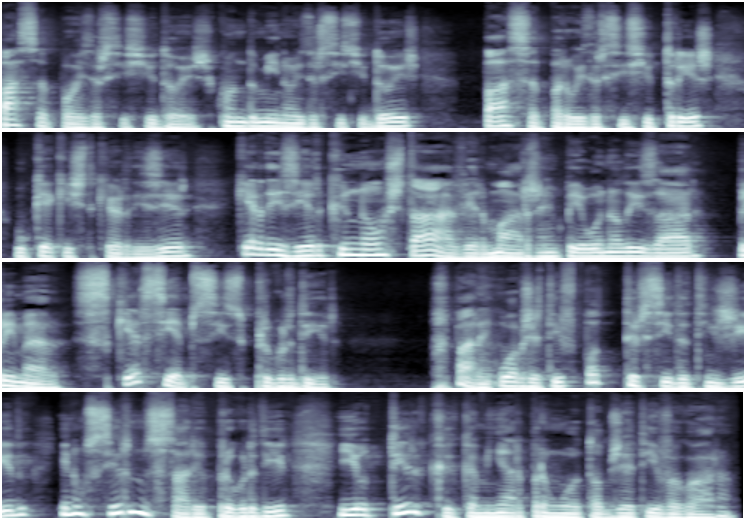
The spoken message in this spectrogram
passa para o exercício 2. Quando domina o exercício 2, passa para o exercício 3. O que é que isto quer dizer? Quer dizer que não está a haver margem para eu analisar, primeiro, sequer se é preciso progredir. Reparem, o objetivo pode ter sido atingido e não ser necessário progredir e eu ter que caminhar para um outro objetivo agora.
